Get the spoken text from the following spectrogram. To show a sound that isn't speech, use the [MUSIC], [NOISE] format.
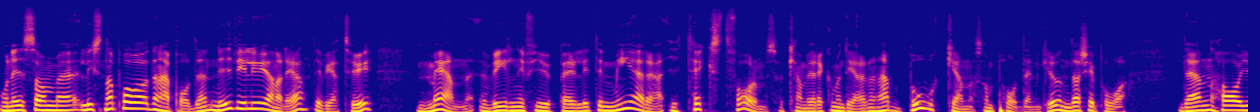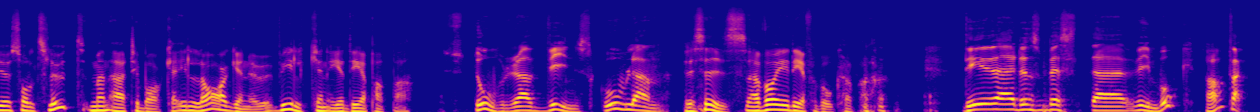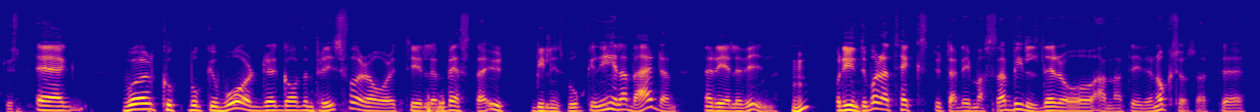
Och ni som eh, lyssnar på den här podden, ni vill ju gärna det, det vet vi. Men vill ni fördjupa er lite mera i textform så kan vi rekommendera den här boken som podden grundar sig på. Den har ju sålt slut men är tillbaka i lager nu. Vilken är det pappa? Stora vinskolan. Precis, vad är det för bok pappa? [LAUGHS] Det är världens bästa vinbok, Ja. faktiskt. World Cookbook Award gav den pris förra året till den bästa utbildningsboken i hela världen när det gäller vin. Mm. Och det är ju inte bara text, utan det är massa bilder och annat i den också. Så att, eh,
